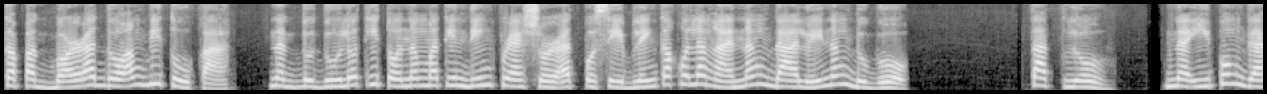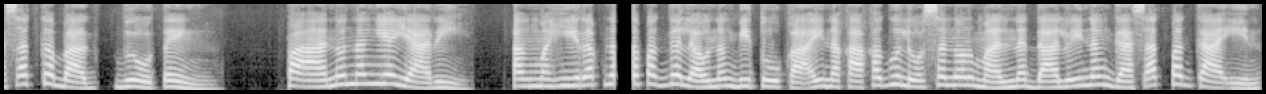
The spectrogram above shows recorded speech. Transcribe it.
kapag barado ang bituka, nagdudulot ito ng matinding pressure at posibleng kakulangan ng daloy ng dugo. 3. Naipong gas at kabag, bloating. Paano nangyayari? Ang mahirap na paggalaw ng bituka ay nakakagulo sa normal na daloy ng gas at pagkain,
